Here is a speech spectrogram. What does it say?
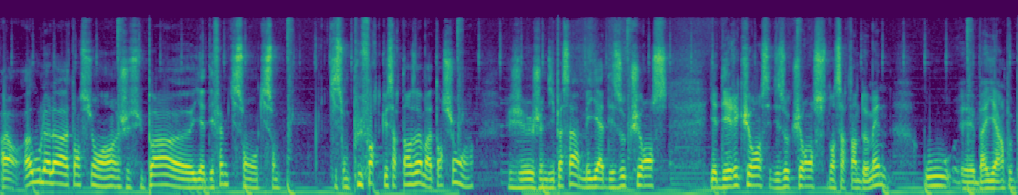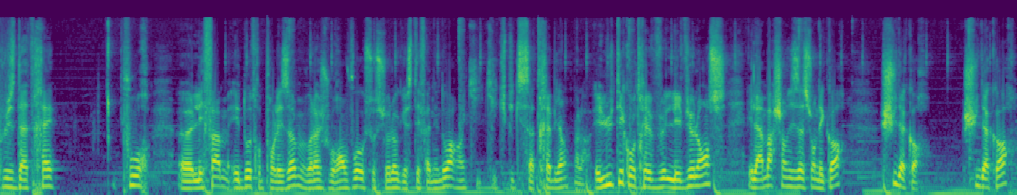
Alors, ah oulala, attention, hein, je suis pas. Euh, il y a des femmes qui sont, qui, sont, qui sont plus fortes que certains hommes, attention. Hein. Je, ne dis pas ça, mais il y a des occurrences, il y a des récurrences et des occurrences dans certains domaines où eh ben, il y a un peu plus d'attrait pour euh, les femmes et d'autres pour les hommes. Voilà, je vous renvoie au sociologue Stéphane Edouard hein, qui, explique ça très bien. Et lutter contre les violences et la marchandisation des corps, je suis d'accord. Je suis d'accord,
